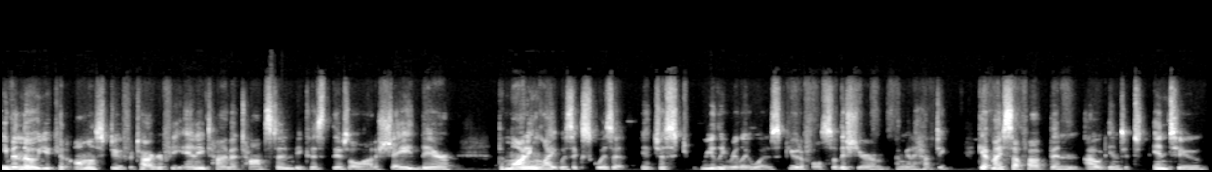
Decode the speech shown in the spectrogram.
even though you can almost do photography anytime at Thompson because there's a lot of shade there, the morning light was exquisite. It just really, really was beautiful. So this year I'm, I'm going to have to get myself up and out into into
